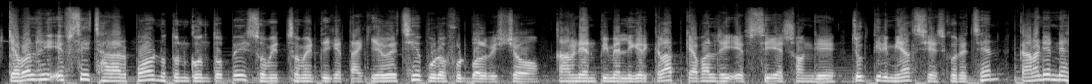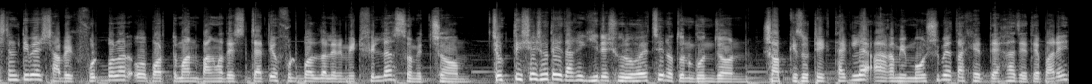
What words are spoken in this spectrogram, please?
ক্যাভালরি এফসি ছাড়ার পর নতুন গন্তব্যে সমিত সোমের দিকে তাকিয়ে রয়েছে পুরো ফুটবল বিশ্ব। কানাডিয়ান প্রিমিয়ার লিগের ক্লাব ক্যাভালরি এফসি এর সঙ্গে চুক্তির মেয়াদ শেষ করেছেন কানাডিয়ান ন্যাশনাল টিমের সাবেক ফুটবলার ও বর্তমান বাংলাদেশ জাতীয় ফুটবল দলের মিডফিল্ডার সমিত সোম। চুক্তি শেষ হতেই তাকে ঘিরে শুরু হয়েছে নতুন গুঞ্জন। সবকিছু ঠিক থাকলে আগামী মৌসুমে তাকে দেখা যেতে পারে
